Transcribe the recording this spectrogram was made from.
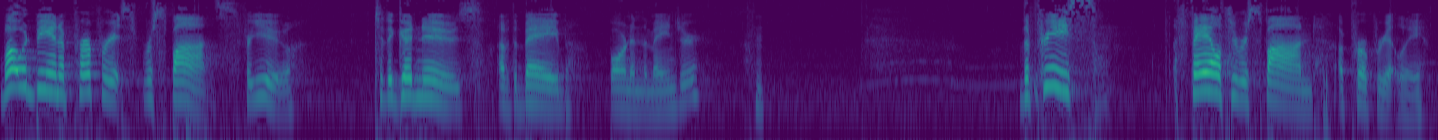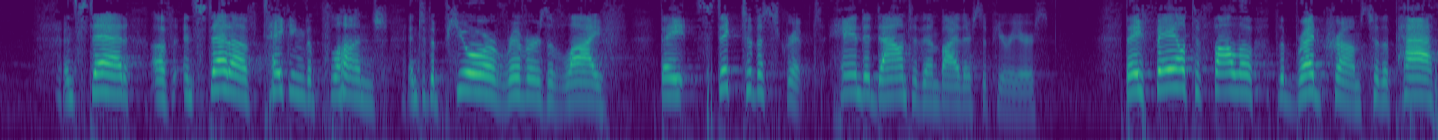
what would be an appropriate response for you to the good news of the babe born in the manger? the priests fail to respond appropriately. Instead of, instead of taking the plunge into the pure rivers of life they stick to the script handed down to them by their superiors. They fail to follow the breadcrumbs to the path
